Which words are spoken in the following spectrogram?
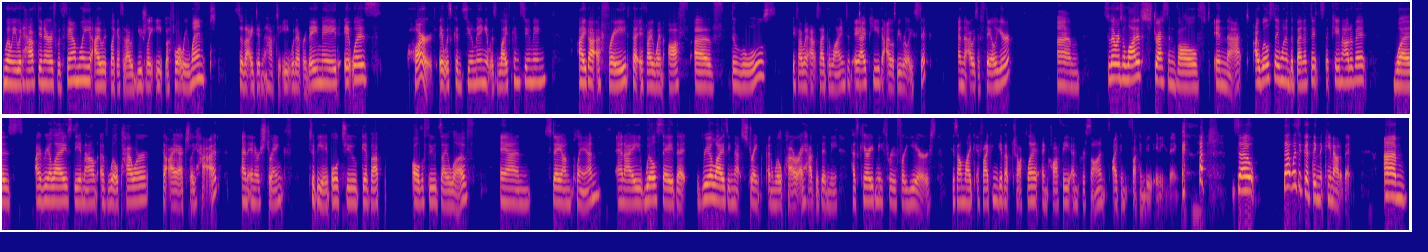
when we would have dinners with family, I would, like I said, I would usually eat before we went so that I didn't have to eat whatever they made. It was hard, it was consuming, it was life consuming. I got afraid that if I went off of the rules, if I went outside the lines of AIP that I would be really sick and that I was a failure. Um, so there was a lot of stress involved in that. I will say one of the benefits that came out of it was I realized the amount of willpower that I actually had and inner strength to be able to give up all the foods I love and stay on plan. And I will say that realizing that strength and willpower I had within me has carried me through for years because I'm like, if I can give up chocolate and coffee and croissants, I can fucking do anything. so that was a good thing that came out of it. Um,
